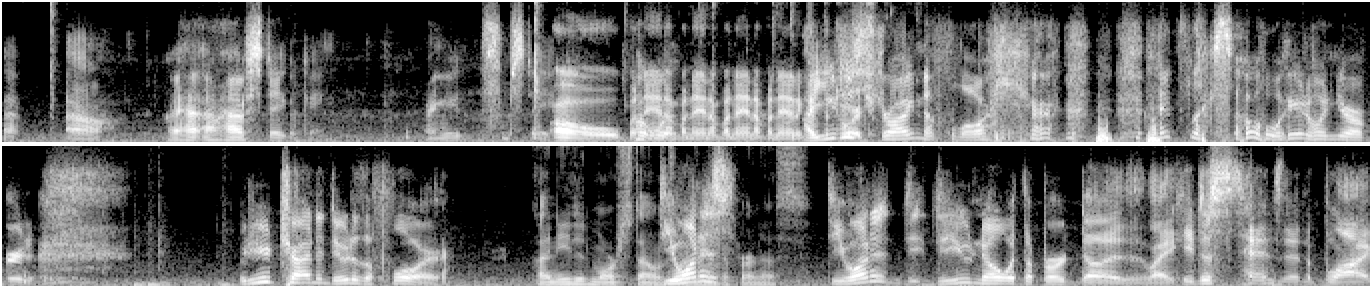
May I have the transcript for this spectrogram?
Oh. I, ha- I have steak cooking. I need some steak. Oh, banana, what- banana, banana, banana. Are you the torch. destroying the floor here? it looks so weird when you're a bird. What are you trying to do to the floor? I needed more stone. Do you want his- furnace? Do you want to? Do, do you know what the bird does? Like he just stands in a block.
